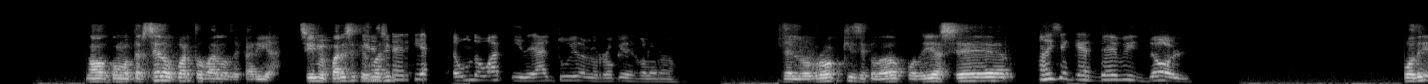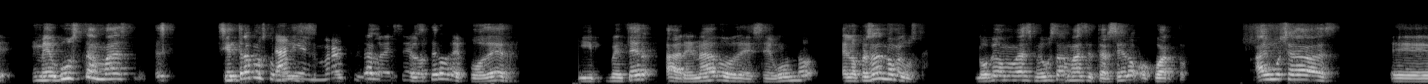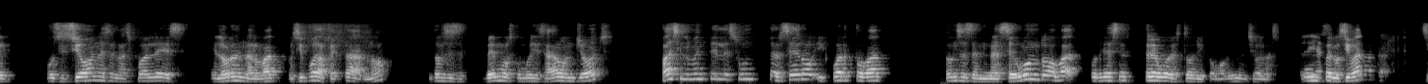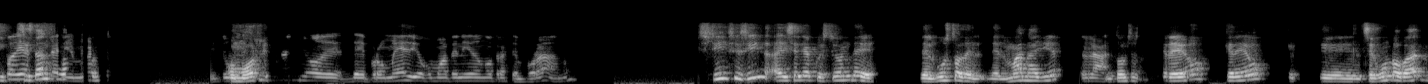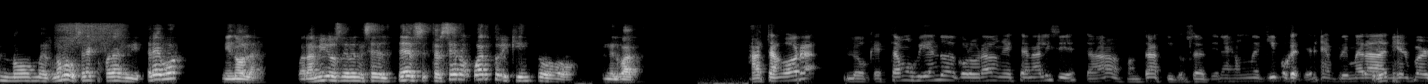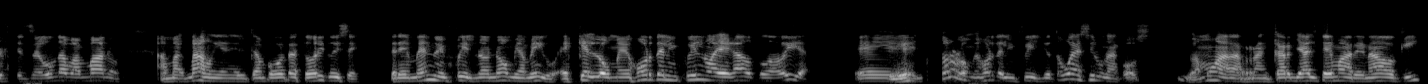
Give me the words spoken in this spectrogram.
No, como tercero o cuarto bat los dejaría. Sí, me parece que es más sería el segundo bat ideal tuyo en los Rockies de Colorado? De los Rockies de Colorado podría ser. No dicen que es David Doll. Podría, me gusta más. si entramos como Daniel Murphy, pelotero de poder y meter arenado de segundo, en lo personal no me gusta. Lo veo más, me gusta más de tercero o cuarto. Hay muchas eh, posiciones en las cuales el orden al bat, pues sí puede afectar, ¿no? Entonces vemos, como dices, Aaron George, fácilmente él es un tercero y cuarto bat. Entonces en el segundo bat podría ser Trevor Story, como bien mencionas. pero si van, si, si están jugando, un año de, promedio como ha tenido en otras temporadas, ¿no? Sí, sí, sí, ahí sería cuestión de, del gusto del, del manager. Entonces creo, creo que, el segundo bat no me, no me gustaría que fueran ni Trevor ni Nolan. Para mí ellos deben ser el tercero, cuarto y quinto en el BAT. Hasta ahora, lo que estamos viendo de Colorado en este análisis está fantástico. O sea, tienes un equipo que tiene en primera a Daniel Murphy, en segunda a McMahon, a McMahon y en el campo corta histórico dice, tremendo infield. No, no, mi amigo, es que lo mejor del infield no ha llegado todavía. Eh, no solo lo mejor del infield, yo te voy a decir una cosa. Vamos a arrancar ya el tema Arenado aquí.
